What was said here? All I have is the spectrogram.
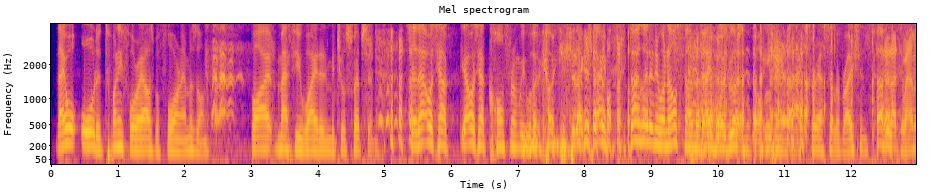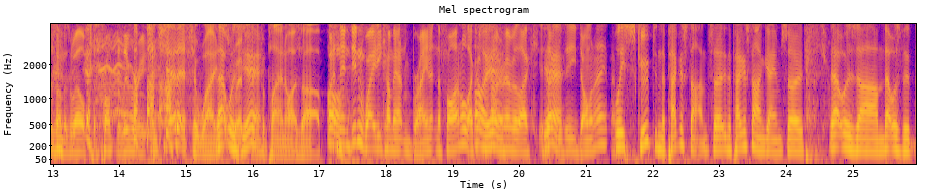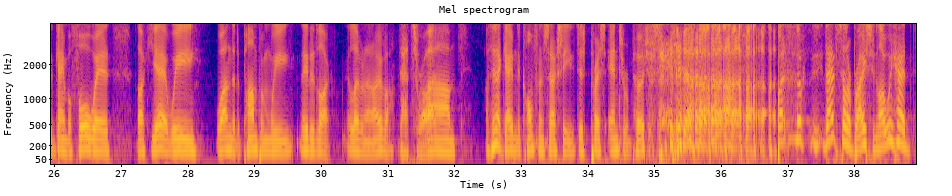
They were ordered 24 hours before on Amazon by Matthew Wade and Mitchell Swepson. So that was how that was how confident we were going into that game. Don't let anyone else know. But hey, boys, we got some goggles in the back for our celebration. So Shout out to Amazon as well for the prompt delivery. And shout out to Wade That was- yeah. for playing eyes up. And then didn't Wadey come out and brain it in the final? Like Oh, I can't yeah. remember. Like is Yeah. that did he dominate? Well, he scooped in the Pakistan, so in the Pakistan game. So that was um, that was the, the game before where, like, yeah, we were under the pump and we needed like eleven and over. That's right. Um, I think that gave him the confidence to actually just press enter and purchase. but look, that celebration, like we had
